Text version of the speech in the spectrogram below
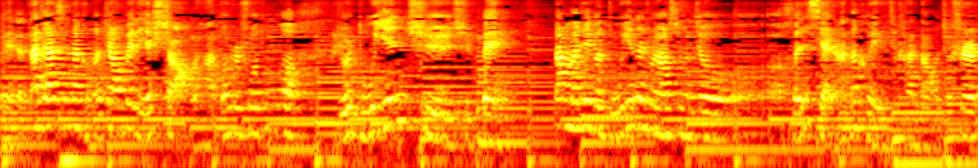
背的。大家现在可能这样背的也少了哈，都是说通过比如读音去去背。那么这个读音的重要性就很显然的可以看到，就是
